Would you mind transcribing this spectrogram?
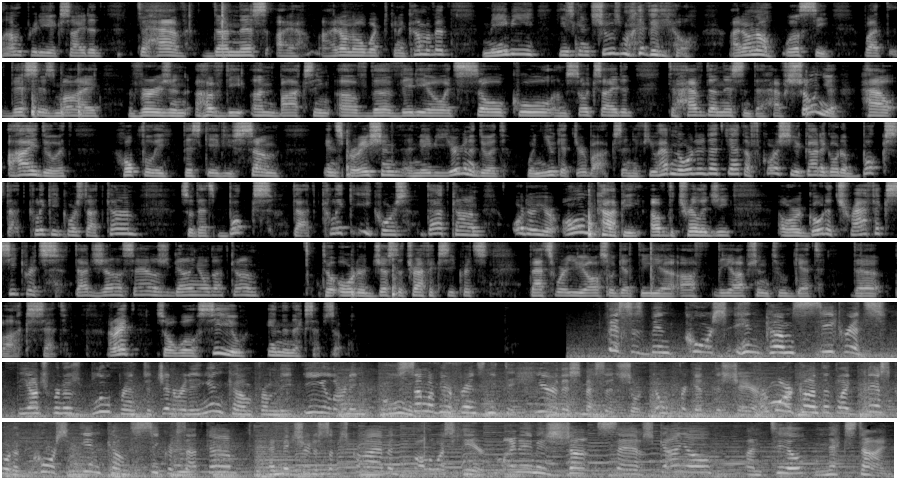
I'm pretty excited to have done this. I I don't know what's going to come of it. Maybe he's going to choose my video. I don't know. We'll see. But this is my version of the unboxing of the video. It's so cool. I'm so excited to have done this and to have shown you how I do it. Hopefully this gave you some inspiration and maybe you're going to do it when you get your box. And if you haven't ordered it yet of course you got to go to books.clickecourse.com so that's books.clickecourse.com order your own copy of the trilogy or go to trafficsecrets.jeansergegagnon.com to order just the traffic secrets. That's where you also get the uh, off the option to get the box set. All right so we'll see you in the next episode this has been Course Income Secrets, the entrepreneur's blueprint to generating income from the e-learning boom. Some of your friends need to hear this message, so don't forget to share. For more content like this, go to CourseIncomeSecrets.com and make sure to subscribe and follow us here. My name is Jean-Serge Gagnon. Until next time.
